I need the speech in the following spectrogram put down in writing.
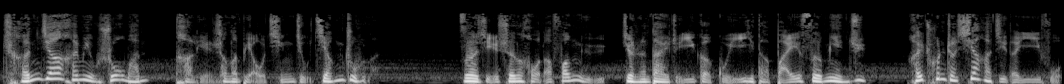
陈家还没有说完，他脸上的表情就僵住了。自己身后的方宇竟然戴着一个诡异的白色面具，还穿着夏季的衣服，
